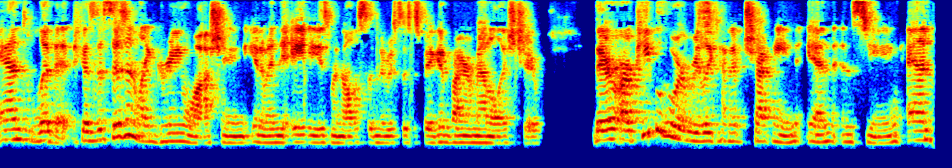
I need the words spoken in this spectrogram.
and live it because this isn't like greenwashing, you know, in the 80s when all of a sudden there was this big environmental issue. There are people who are really kind of checking in and seeing, and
